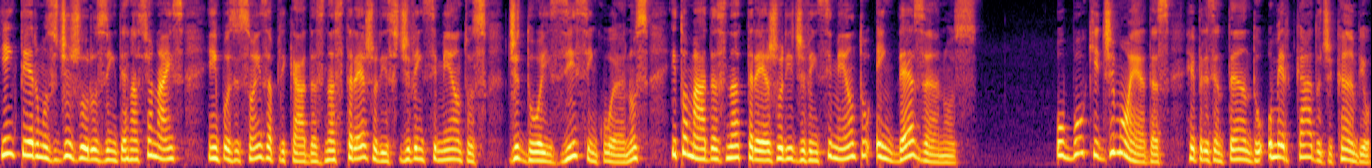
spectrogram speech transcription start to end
e, em termos de juros internacionais, em posições aplicadas nas treasuries de vencimentos de 2 e 5 anos e tomadas na treasury de vencimento em 10 anos. O book de moedas, representando o mercado de câmbio,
